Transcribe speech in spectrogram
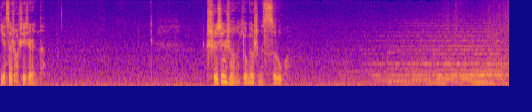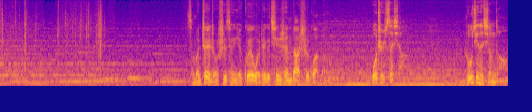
也在找这些人呢。池先生有没有什么思路啊？怎么这种事情也归我这个亲善大使管吗？我只是在想，如今的香岛，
